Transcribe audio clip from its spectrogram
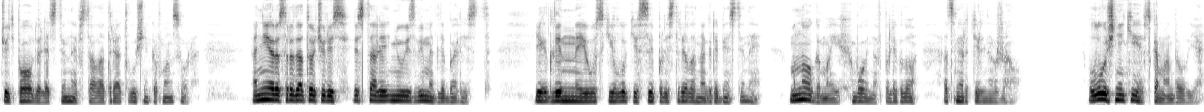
Чуть поодаль от стены встал отряд лучников Мансура. Они рассредоточились и стали неуязвимы для баллист. Их длинные узкие луки сыпали стрелы на гребень стены. Много моих воинов полегло от смертельных жал. «Лучники!» — скомандовал я.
